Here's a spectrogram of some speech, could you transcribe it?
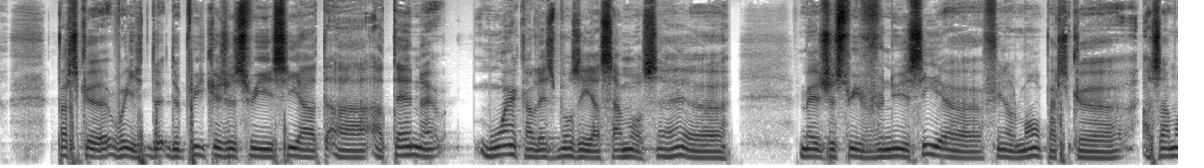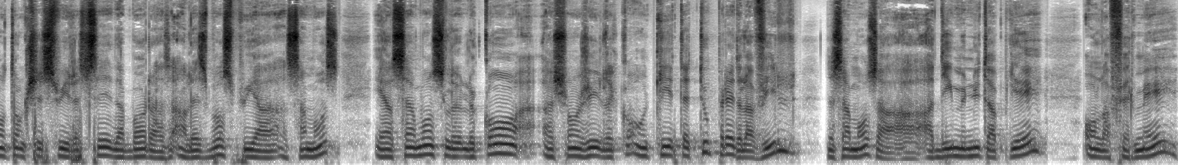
Parce que, oui, depuis que je suis ici à, Athènes, moins qu'à Lesbos et à Samos, hein, euh, mais je suis venu ici euh, finalement parce que à Samos, donc je suis resté d'abord à, Lesbos, puis à, Samos. Et à Samos, le, camp a changé. Le camp qui était tout près de la ville de Samos, à, à 10 minutes à pied, on l'a fermé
